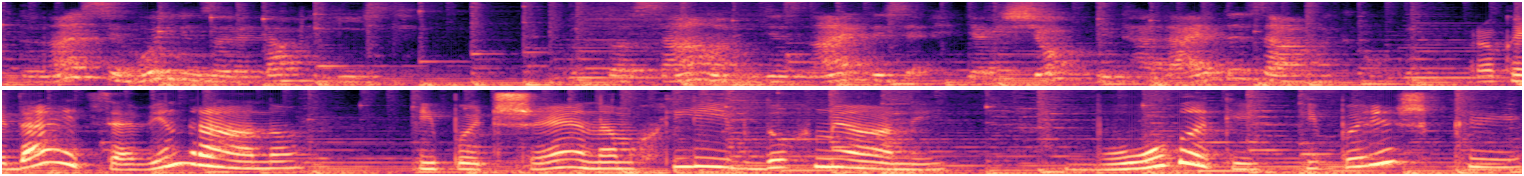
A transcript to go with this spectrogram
До нас сьогодні завітав гість. Хто саме дізнаєтеся, якщо відгадаєте загадку. Прокидається він рано і пече нам хліб духмяний, бублики і пиріжки,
